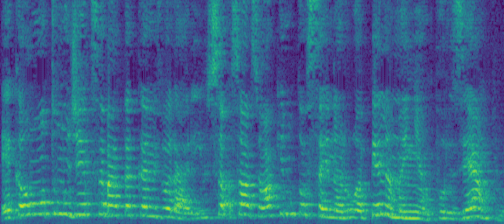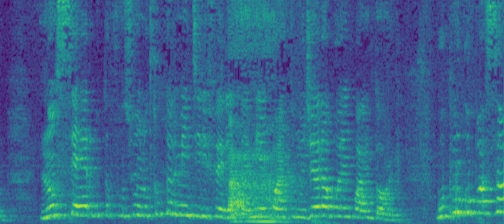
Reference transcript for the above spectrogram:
É que um outro mulher que vai atacar e violar. E só, só, só que não estou saindo na rua pela manhã, por exemplo, no cérebro tá funciona totalmente diferente a mim enquanto mulher ou eu enquanto homem. A preocupação,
